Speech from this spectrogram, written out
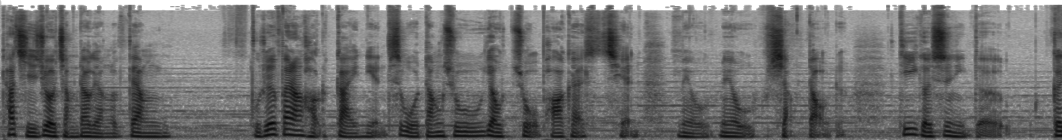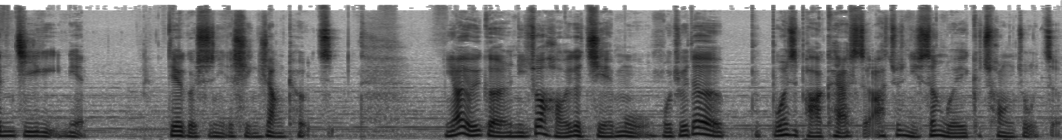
它其实就有讲到两个非常我觉得非常好的概念，是我当初要做 podcast 前没有没有想到的。第一个是你的根基理念，第二个是你的形象特质。你要有一个，你做好一个节目，我觉得不不会是 podcast 啊，就是你身为一个创作者，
